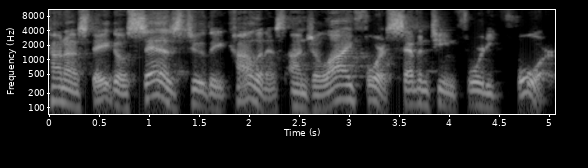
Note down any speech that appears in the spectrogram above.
Canasatego says to the colonists on July 4th, 1744,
